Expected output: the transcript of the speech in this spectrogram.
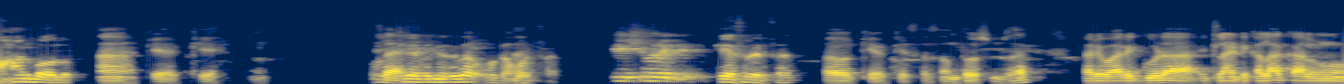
మహానుభావులు. Okay okay. ఒక award sir. Keshava Reddy. Sir. Okay okay sir. సంతోషం సార్. మరి వారికి కూడా ఇట్లాంటి కళాకారులను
